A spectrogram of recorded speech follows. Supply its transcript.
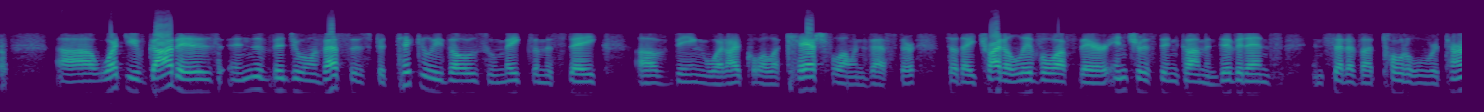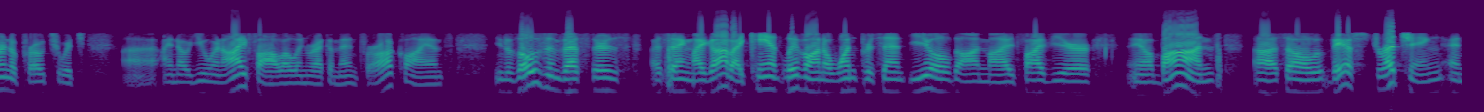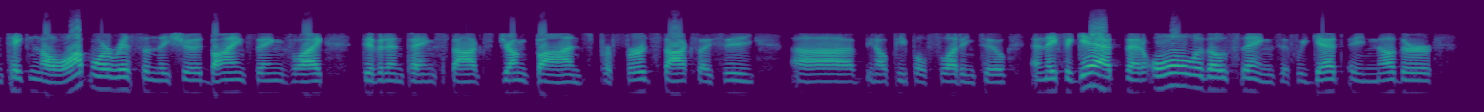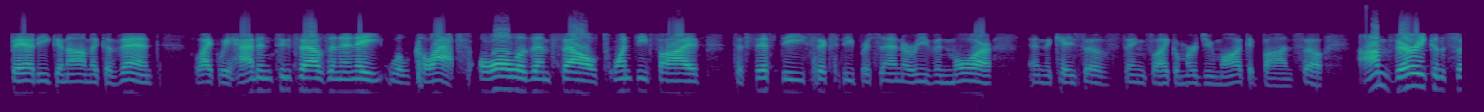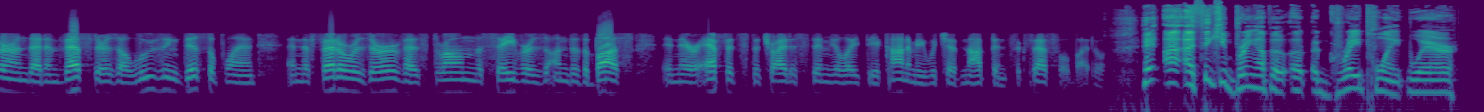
Uh, what you've got is individual investors, particularly those who make the mistake of being what I call a cash flow investor. So they try to live off their interest income and dividends instead of a total return approach, which uh, I know you and I follow and recommend for our clients you know, those investors are saying, my God, I can't live on a 1% yield on my five year you know, bonds. Uh, so they're stretching and taking a lot more risks than they should, buying things like dividend paying stocks, junk bonds, preferred stocks. I see, uh, you know, people flooding to, and they forget that all of those things, if we get another bad economic event like we had in 2008, will collapse. All of them fell 25 to 50, 60 percent, or even more in the case of things like emerging market bonds. So I'm very concerned that investors are losing discipline and the Federal Reserve has thrown the savers under the bus in their efforts to try to stimulate the economy, which have not been successful, by the way. Hey, I, think you bring up a, a great point where.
